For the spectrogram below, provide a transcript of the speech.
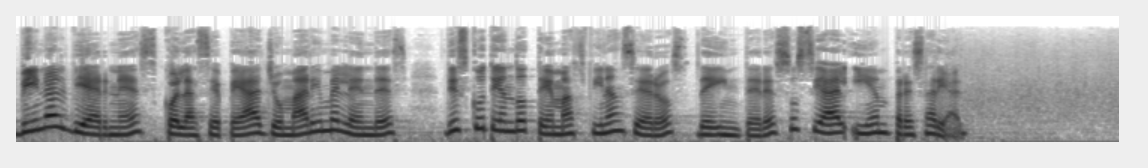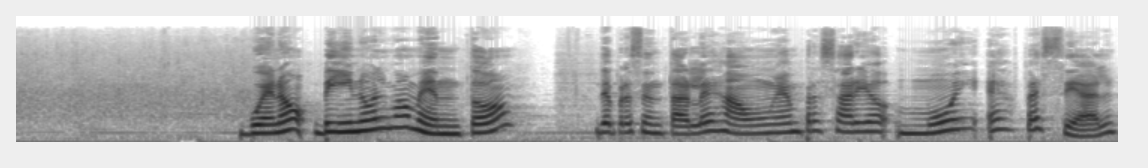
Vino el viernes con la CPA Yomari Meléndez discutiendo temas financieros de interés social y empresarial. Bueno, vino el momento de presentarles a un empresario muy especial.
